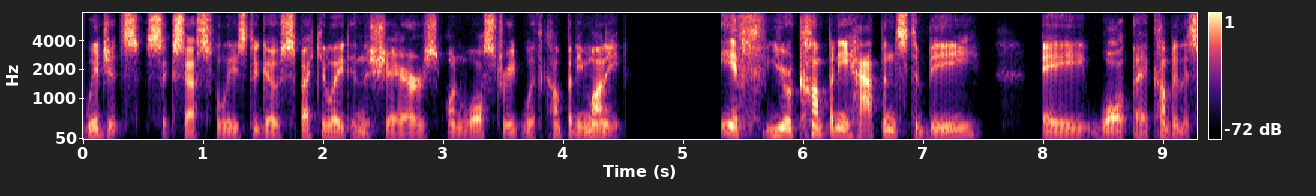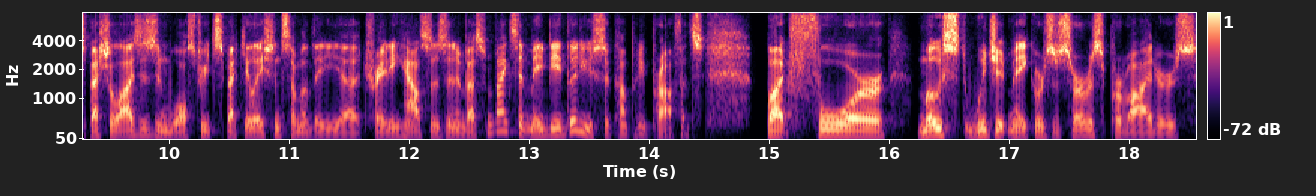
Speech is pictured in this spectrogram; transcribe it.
widgets successfully is to go speculate in the shares on Wall Street with company money. If your company happens to be a, wall, a company that specializes in Wall Street speculation, some of the uh, trading houses and investment banks, it may be a good use of company profits. But for most widget makers or service providers,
